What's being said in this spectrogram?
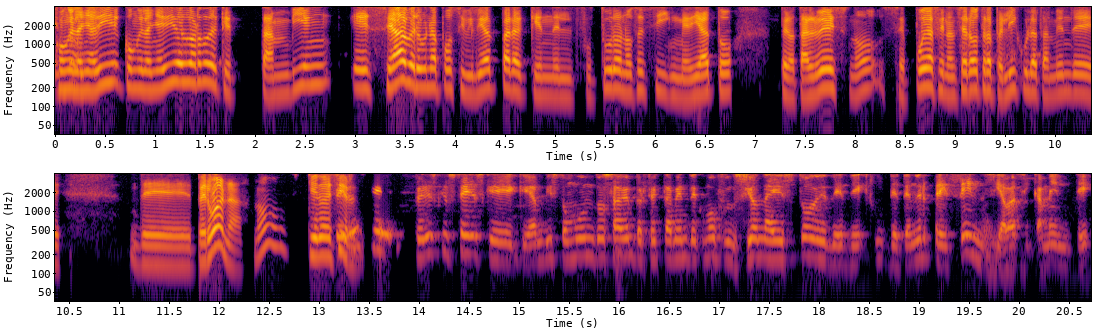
con, el añadido, con el añadido, Eduardo, de que también eh, se abre una posibilidad para que en el futuro, no sé si inmediato, pero tal vez, ¿no? Se pueda financiar otra película también de, de peruana, ¿no? Quiero decir. Pero es que, ustedes que, han visto mundo saben perfectamente cómo funciona esto de, tener presencia, básicamente,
